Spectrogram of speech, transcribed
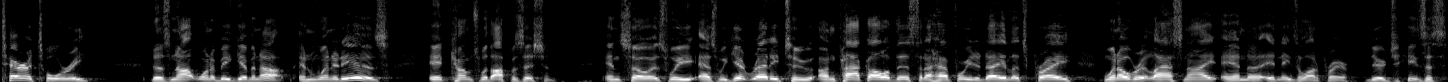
territory does not want to be given up. And when it is, it comes with opposition. And so as we as we get ready to unpack all of this that I have for you today, let's pray. Went over it last night, and uh, it needs a lot of prayer. Dear Jesus,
